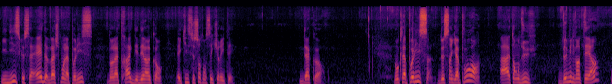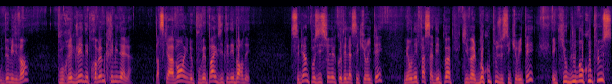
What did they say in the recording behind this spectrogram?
Ils disent que ça aide vachement la police dans la traque des délinquants et qu'ils se sentent en sécurité. D'accord. Donc la police de Singapour a attendu 2021 ou 2020 pour régler des problèmes criminels. Parce qu'avant, ils ne pouvaient pas, ils étaient débordés. C'est bien de positionner le côté de la sécurité, mais on est face à des peuples qui veulent beaucoup plus de sécurité et qui oublient beaucoup plus,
